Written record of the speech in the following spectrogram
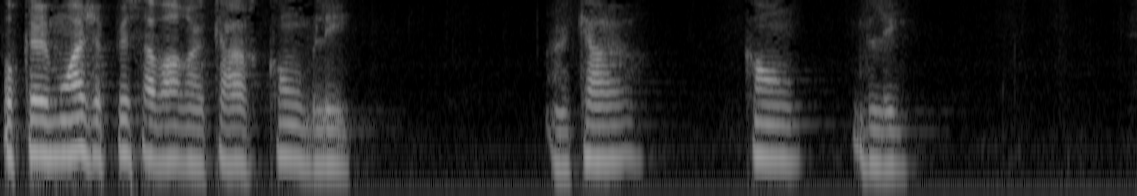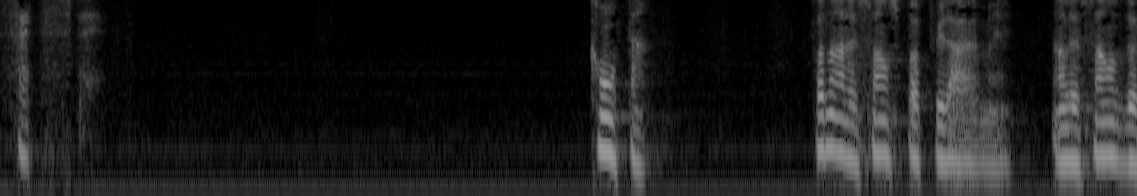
pour que moi je puisse avoir un cœur comblé. Un cœur comblé satisfait, content. Pas dans le sens populaire, mais dans le sens de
